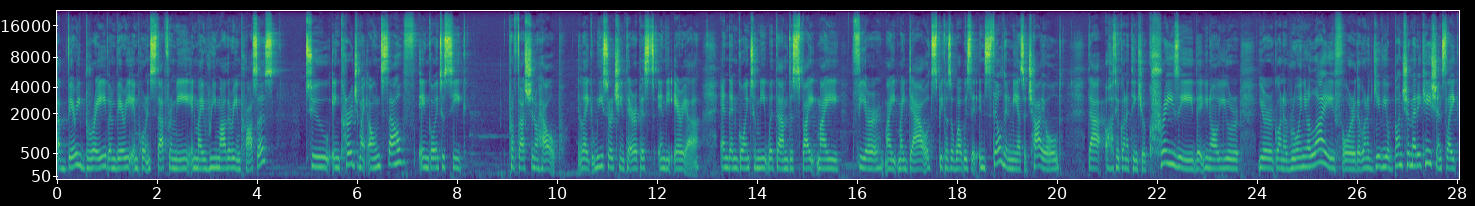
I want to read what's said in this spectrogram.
a very brave and very important step for me in my remothering process to encourage my own self in going to seek professional help like researching therapists in the area and then going to meet with them despite my fear my my doubts because of what was instilled in me as a child that oh they're going to think you're crazy that you know you're you're going to ruin your life or they're going to give you a bunch of medications. Like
